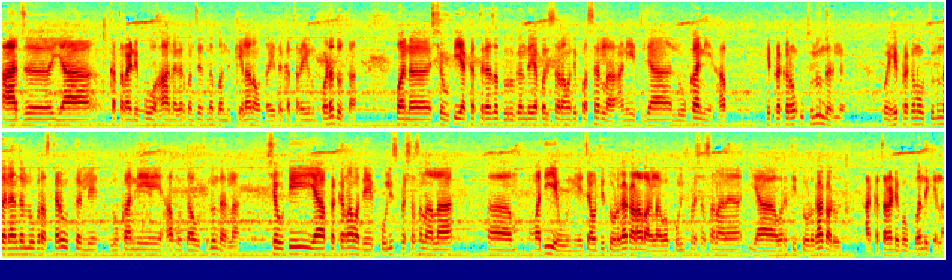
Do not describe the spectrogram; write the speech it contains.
आज या कचरा डेपो हा नगरपंचायतनं बंद केला नव्हता इथं कचरा येऊन पडत होता. पण शेवटी या कचऱ्याचा दुर्गंध या परिसरामध्ये पसरला आणि इथल्या लोकांनी हा हे प्रकरण उचलून धरलं. व हे प्रकरण उचलून धरल्यानंतर लोक रस्त्यावर उतरले. लोकांनी हा मुद्दा उचलून धरला. शेवटी या प्रकरणामध्ये पोलीस प्रशासनाला मध्ये येऊन याच्यावरती तोडगा काढावा लागला व पोलीस प्रशासनानं यावरती तोडगा काढून हा कचरा डेपो बंद केला.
